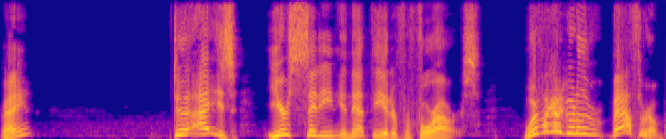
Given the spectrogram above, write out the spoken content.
Right? Dude, I, is, you're sitting in that theater for four hours. What if I got to go to the bathroom?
